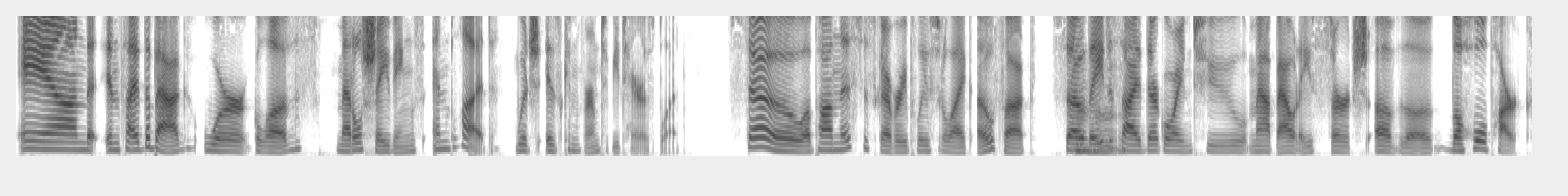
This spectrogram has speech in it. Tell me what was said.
And inside the bag were gloves, metal shavings, and blood, which is confirmed to be Tara's blood. So, upon this discovery, police are like, "Oh fuck." So they Mhm. decide they're going to map out a search of the the whole park,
